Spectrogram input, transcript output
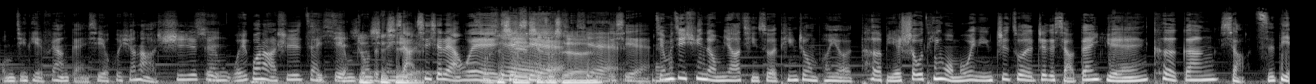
我们今天也非常感谢慧轩老师跟维国老师在节目中的分享，谢谢两位，谢谢，谢谢，谢谢。节目继续呢，我们邀请所有听众朋友特别收听我们为您制作的这个小单元《课纲小词典》。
